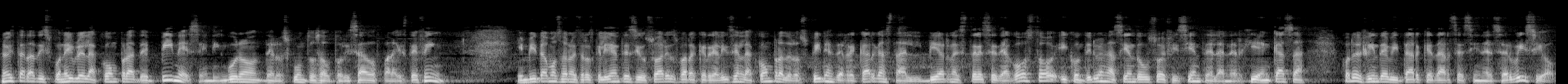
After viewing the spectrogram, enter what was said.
no estará disponible la compra de pines en ninguno de los puntos autorizados para este fin. Invitamos a nuestros clientes y usuarios para que realicen la compra de los pines de recarga hasta el viernes 13 de agosto y continúen haciendo uso eficiente de la energía en casa con el fin de evitar quedarse sin el servicio.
